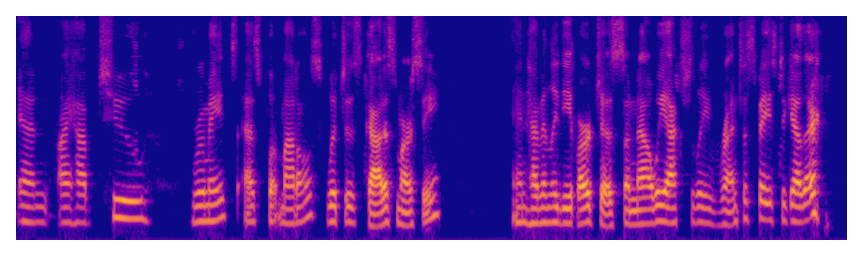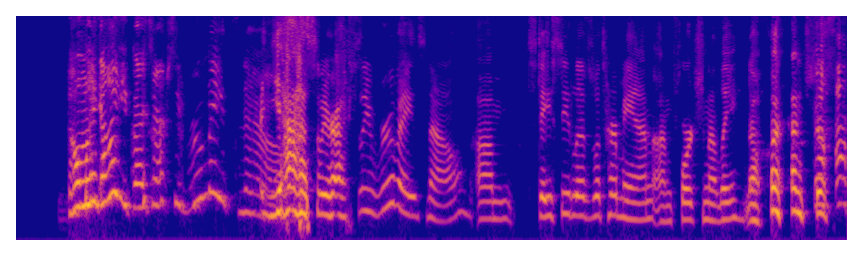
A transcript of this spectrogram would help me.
and I have two roommates as foot models, which is Goddess Marcy and Heavenly Deep Arches. So now we actually rent a space together. Oh my god, you guys are actually roommates now. Yes, we're actually roommates now. Um Stacy lives with her man, unfortunately. No, I'm just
